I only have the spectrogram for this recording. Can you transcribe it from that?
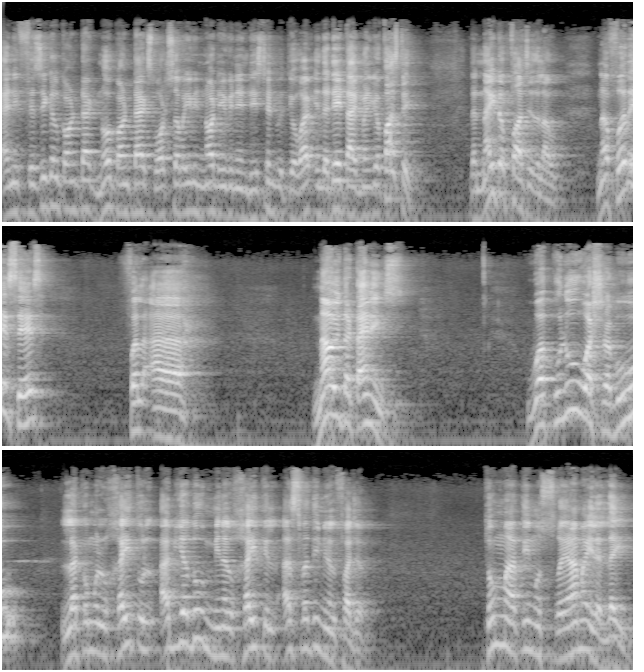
any physical contact, no contacts whatsoever, even not even indecent with your wife in the daytime when you are fasting. The night of fast is allowed. Now further it says, uh, now is the timings. وَكُلُوا وَاشْرَبُوا لَكُمُ الْخَيْطُ الْأَبْيَضُ مِنَ الْخَيْطِ الْأَسْوَدِ مِنَ الْفَجْرِ Thumma atimu suyama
